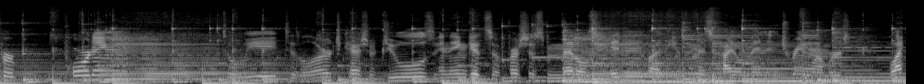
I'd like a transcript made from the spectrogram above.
purporting to lead to the large cache of jewels and ingots of precious metals hidden by the infamous highwaymen and train robbers Black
